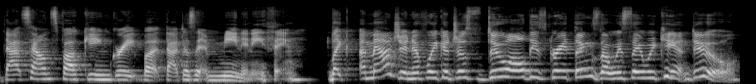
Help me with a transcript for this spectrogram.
that sounds fucking great, but that doesn't mean anything. Like, imagine if we could just do all these great things that we say we can't do.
